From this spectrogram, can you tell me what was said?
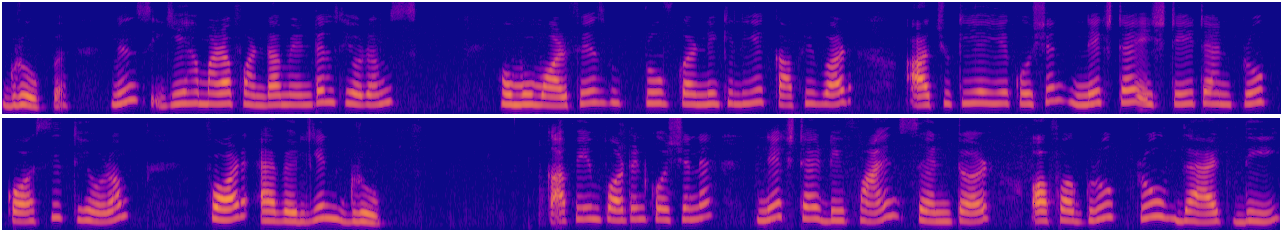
group means ये हमारा फंडामेंटल थ्योरम्स होमोमॉर्फिज्म प्रूव करने के लिए काफ़ी बार आ चुकी है ये क्वेश्चन नेक्स्ट है state and prove Cauchy theorem for abelian group काफ़ी इंपॉर्टेंट क्वेश्चन है। नेक्स्ट है define centre a group prove that the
